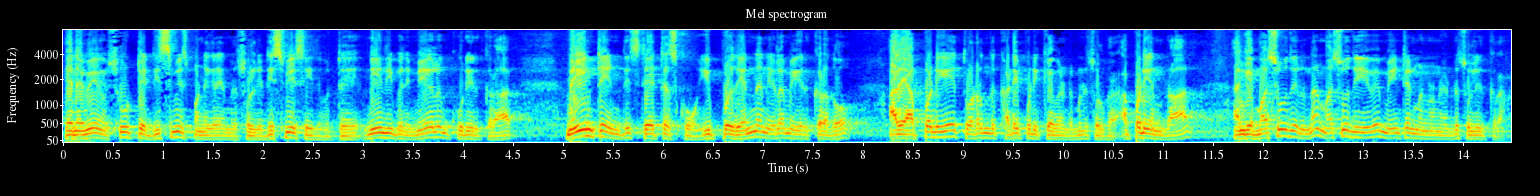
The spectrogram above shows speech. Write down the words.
எனவே சூட்டை டிஸ்மிஸ் பண்ணுகிறேன் என்று சொல்லி டிஸ்மிஸ் செய்துவிட்டு நீதிபதி மேலும் கூறியிருக்கிறார் மெயின்டைன் தி ஸ்டேட்டஸ் கோ இப்போது என்ன நிலைமை இருக்கிறதோ அதை அப்படியே தொடர்ந்து கடைபிடிக்க வேண்டும் என்று சொல்கிறார். அப்படி என்றால் அங்கே மசூதி இருந்தால் மசூதியவே மெயின்டைன் பண்ணணும் என்று சொல்லியிருக்கிறார்.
